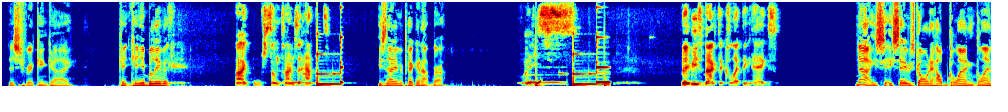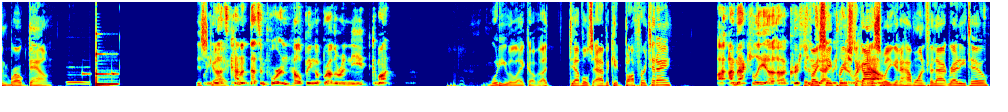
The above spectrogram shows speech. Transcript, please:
this freaking guy. Can can you believe it? I sometimes it happens. He's not even picking up, bro. Well, he's, maybe he's back to collecting eggs. No, he, he said he was going to help Glenn. Glenn broke down. This You know, guy. that's kind of that's important. Helping a brother in need. Come on. what are you like a, a devil's advocate buffer today? I, I'm actually a, a Christian. If I say preach the right gospel, now. you gonna have one for that ready too?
